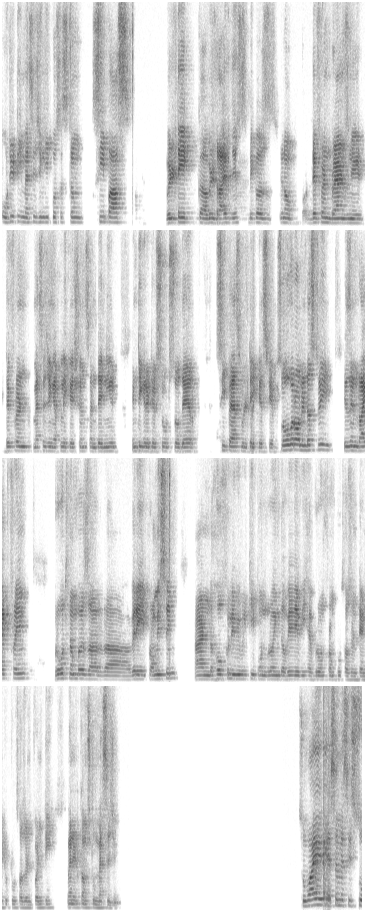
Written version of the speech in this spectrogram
OTT messaging ecosystem, CPaaS will take uh, will drive this because you know different brands need different messaging applications and they need integrated suits so their cpaas will take a shape so overall industry is in right frame. Growth numbers are uh, very promising and hopefully we will keep on growing the way we have grown from 2010 to 2020 when it comes to messaging so why sms is so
